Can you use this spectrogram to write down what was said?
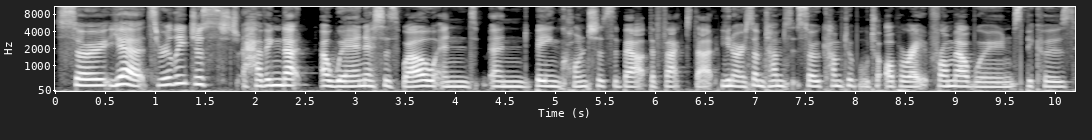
So, yeah, it's really just having that awareness as well and and being conscious about the fact that, you know, sometimes it's so comfortable to operate from our wounds because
